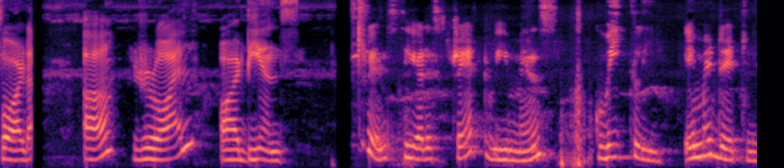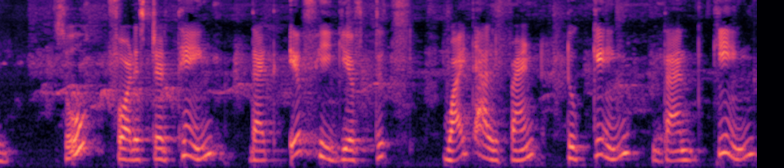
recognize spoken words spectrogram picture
for a royal audience. Students, here straight we means quickly, immediately. So, Forester think that if he gift white elephant to king, then king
